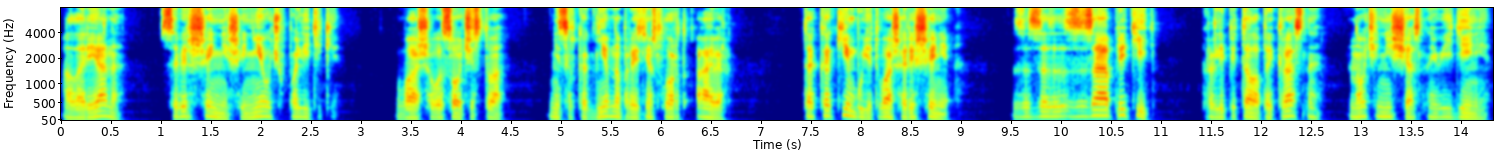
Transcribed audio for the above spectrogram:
А Лариана — совершеннейший неуч в политике. «Ваше Высочество!» — несколько гневно произнес лорд Авер. «Так каким будет ваше решение?» За -за «Запретить!» — пролепетало прекрасное, но очень несчастное видение.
